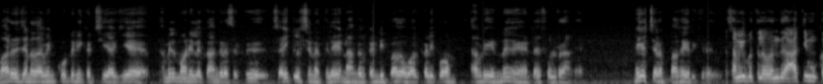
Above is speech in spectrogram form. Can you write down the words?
பாரதிய ஜனதாவின் கூட்டணி கட்சியாகிய தமிழ் மாநில காங்கிரஸுக்கு சைக்கிள் சின்னத்திலே நாங்கள் கண்டிப்பாக வாக்களிப்போம் அப்படின்னு என்கிட்ட சொல்கிறாங்க மிகச்சிறப்பாக இருக்கிறது. சமீபத்தில் வந்து அதிமுக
